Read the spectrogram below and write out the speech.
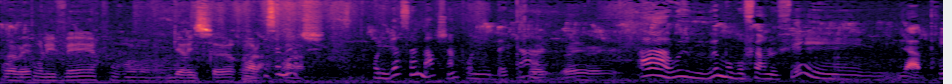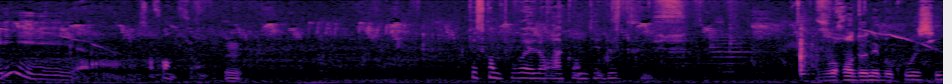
pour, Ouais, ouais. pour les vers, pour. euh, Guérisseur. Voilà. Et ça voilà. marche. pour l'hiver, ça marche, hein, pour les bêtes. hein. Ouais, ouais, ouais. Ah oui, oui, oui, mon beau-frère le fait et il a appris et euh, ça fonctionne. Mm. Qu'est-ce qu'on pourrait leur raconter de plus? Vous randonnez beaucoup aussi?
